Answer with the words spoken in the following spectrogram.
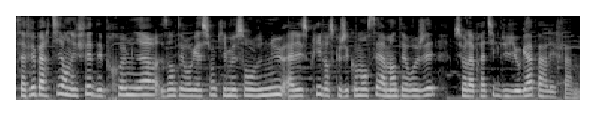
ça fait partie en effet des premières interrogations qui me sont venues à l'esprit lorsque j'ai commencé à m'interroger sur la pratique du yoga par les femmes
